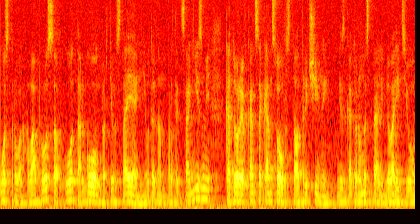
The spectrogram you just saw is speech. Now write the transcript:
острого вопроса о торговом противостоянии, вот этом протекционизме, который в конце концов стал причиной, из-за которой мы стали говорить о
